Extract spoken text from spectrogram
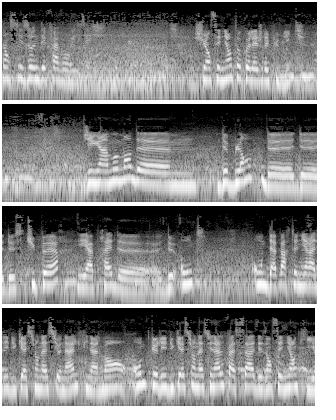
dans ces zones défavorisées. Je suis enseignante au Collège République. J'ai eu un moment de, blanc, de, stupeur et après de honte honte d'appartenir à l'éducation nationale finalement, honte que l'éducation nationale fasse ça à des enseignants qui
